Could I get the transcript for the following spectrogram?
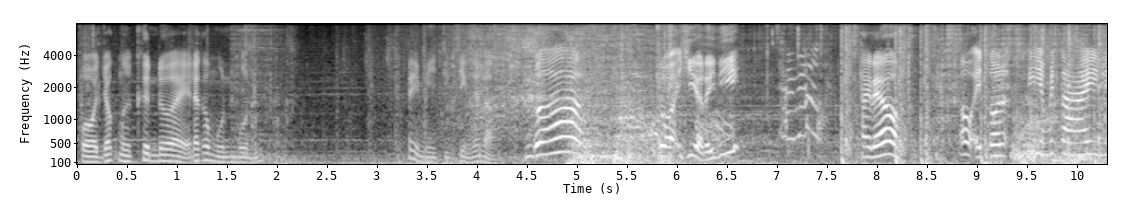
โปรดยกมือขึ้นด้วย แล้วก็หมุนหมุนไม่มีจริงๆนั่นเหรออ้าตัวเหี้ยอะไรนี่ไทยเร็วเอ้าไอตัวนี่ยังไม่ตายเน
